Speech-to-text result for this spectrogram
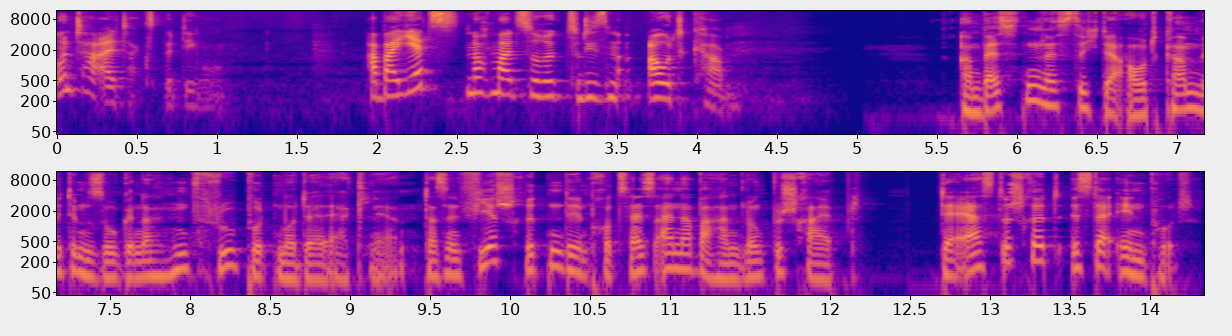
unter Alltagsbedingungen. Aber jetzt nochmal zurück zu diesem Outcome. Am besten lässt sich der Outcome mit dem sogenannten Throughput-Modell erklären, das in vier Schritten den Prozess einer Behandlung beschreibt. Der erste Schritt ist der Input.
